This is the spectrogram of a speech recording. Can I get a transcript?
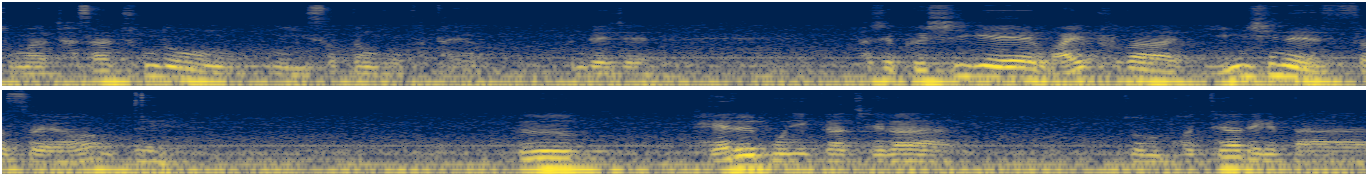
정말 자살 충동이 있었던 것 같아요. 근데 이제 사실 그 시기에 와이프가 임신했었어요. 네. 그 배를 보니까 제가 좀 버텨야 되겠다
